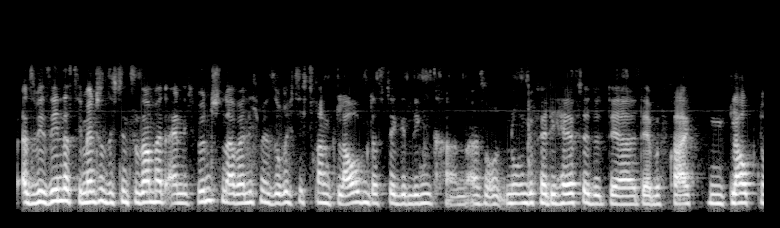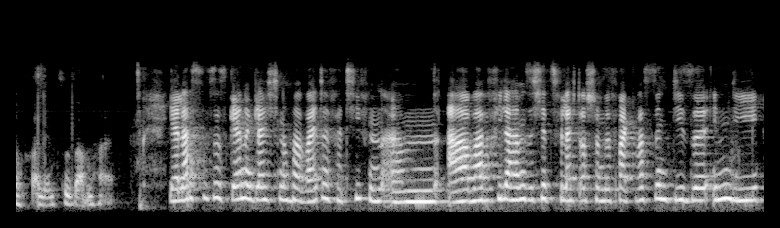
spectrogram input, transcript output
also wir sehen, dass die Menschen sich den Zusammenhalt eigentlich wünschen, aber nicht mehr so richtig dran glauben, dass der gelingen kann. Also nur ungefähr die Hälfte der, der Befragten glaubt noch an den Zusammenhalt. Ja, lasst uns das gerne gleich nochmal weiter vertiefen. Ähm, aber viele haben sich jetzt vielleicht auch schon gefragt, was sind diese in die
